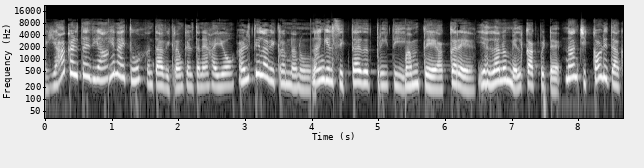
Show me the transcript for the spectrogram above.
ಯಾಕೆ ಅಳ್ತಾ ಇದೀಯಾ? ಏನಾಯ್ತು? ಅಂತ ವಿಕ್ರಮ್ ಕೇಳ್ತಾನೆ. ಅಯ್ಯೋ, ಅಳ್ತಿಲ್ಲ ವಿಕ್ರಮ್ ನಾನು. ನಂಗೆ ಇಲ್ಲಿ ಸಿಗ್ತಾ ಇರೋದ್ ಪ್ರೀತಿ, ಮಮತೆ, ಅಕ್ಕರೆ ಎಲ್ಲಾನು ಮೆಲ್ಕ್ ಹಾಕ್ಬಿಟ್ಟೆ. ನಾನ್ ಚಿಕ್ಕವಳಿದ್ದಾಗ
